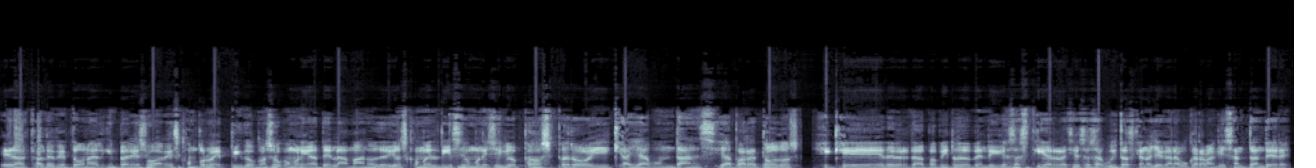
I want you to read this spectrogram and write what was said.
El alcalde de Tona, Elgin Pérez Suárez, comprometido con su comunidad de la mano de Dios, como él dice, un municipio próspero y que haya abundancia para todos y que de verdad, papito, Dios bendiga esas tierras y esas agüitas que nos llegan a Bucaramanga y Santander.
